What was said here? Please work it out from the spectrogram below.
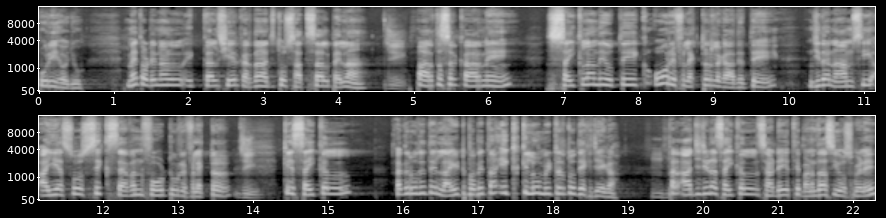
ਪੂਰੀ ਹੋ ਜੂ। ਮੈਂ ਤੁਹਾਡੇ ਨਾਲ ਇੱਕ ਗੱਲ ਸ਼ੇਅਰ ਕਰਦਾ ਅੱਜ ਤੋਂ 7 ਸਾਲ ਪਹਿਲਾਂ ਜੀ। ਭਾਰਤ ਸਰਕਾਰ ਨੇ ਸਾਈਕਲਾਂ ਦੇ ਉੱਤੇ ਇੱਕ ਉਹ ਰਿਫਲੈਕਟਰ ਲਗਾ ਦਿੱਤੇ ਜਿਹਦਾ ਨਾਮ ਸੀ ISO 6742 ਰਿਫਲੈਕਟਰ। ਜੀ। ਕਿ ਸਾਈਕਲ ਅਗਰ ਉਹਦੇ ਤੇ ਲਾਈਟ ਪਵੇ ਤਾਂ 1 ਕਿਲੋਮੀਟਰ ਤੋਂ ਦਿਖ ਜਾਏਗਾ। ਪਰ ਅੱਜ ਜਿਹੜਾ ਸਾਈਕਲ ਸਾਡੇ ਇੱਥੇ ਬਣਦਾ ਸੀ ਉਸ ਵੇਲੇ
